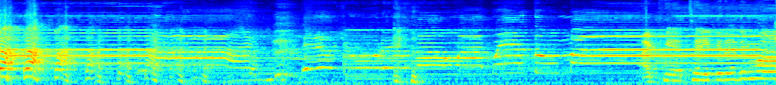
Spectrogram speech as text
I can't take it anymore.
